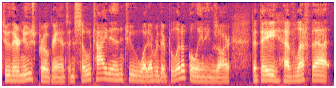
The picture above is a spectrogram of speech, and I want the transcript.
to their news programs and so tied in to whatever their political leanings are that they have left that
